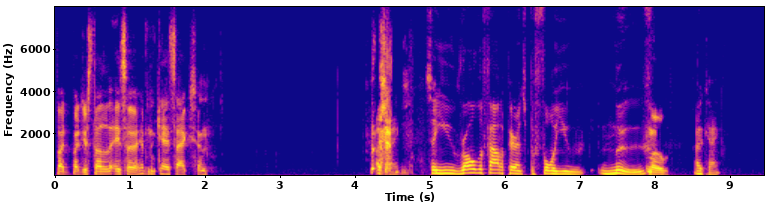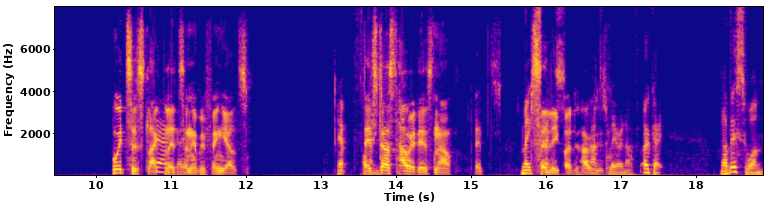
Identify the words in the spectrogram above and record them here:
but but you still it's a hypnogaze action Okay. so you roll the foul appearance before you move. move Okay. which is like Yeah, blitz okay. and everything else Yep. Fine. it's just how it is now it's Makes silly, sense. but how That's is. clear enough. Okay. Now, this one,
